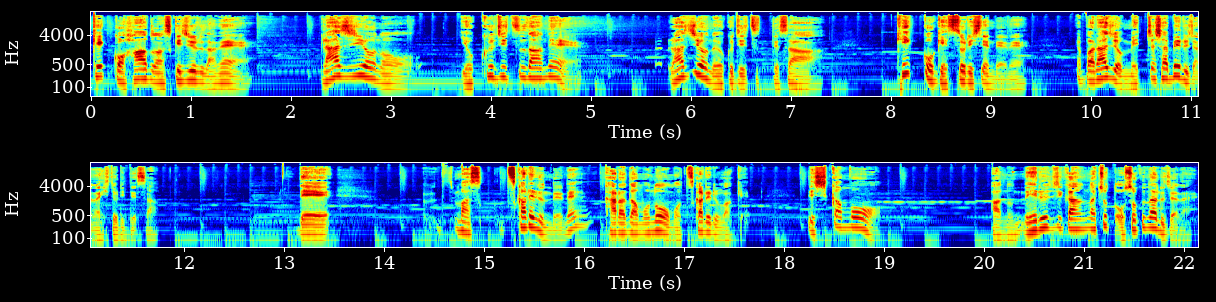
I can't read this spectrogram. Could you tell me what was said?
結構ハードなスケジュールだね。ラジオの翌日だね。ラジオの翌日ってさ、結構げっそりしてんだよね。やっぱラジオめっちゃ喋るじゃない、一人でさ。で、まあ、疲れるんだよね。体も脳も疲れるわけ。で、しかも、あの、寝る時間がちょっと遅くなるじゃない。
